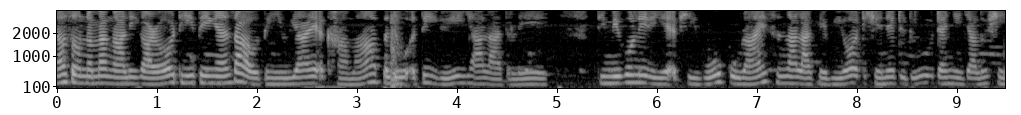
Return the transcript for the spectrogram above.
နောက်ဆုံးနံပါတ်5လေးကတော့ဒီသင်ခန်းစာကိုသင်ယူရတဲ့အခါမှာဘလို့အသည့်တွေရလာတယ်လဲဒီမိကွန်းလေးတွေရဲ့အဖြေကိုကိုယ်တိုင်စဉ်းစားလာခဲ့ပြီးတော့ဒီရှင်နဲ့တူတူတန်းညင်ကြလို့ရှိ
